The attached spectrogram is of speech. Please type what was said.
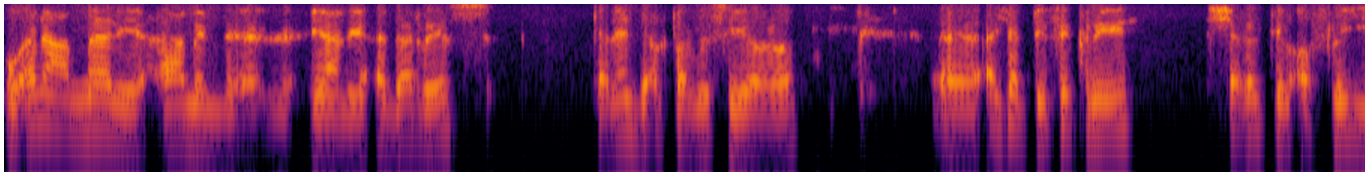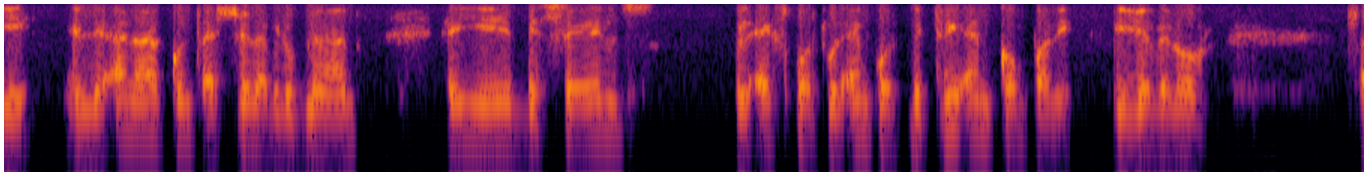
وأنا عمالي أعمل يعني أدرس كان عندي أكثر من سيارة. آه، أجت بفكري شغلتي الأصلية اللي أنا كنت أشتغلها بلبنان. هي بال sales وال export وال import ب 3M company بجيفنور ف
